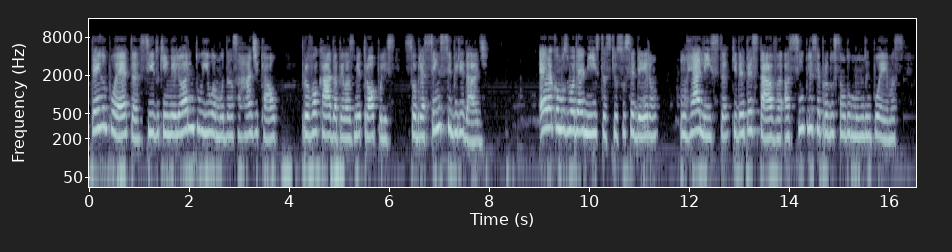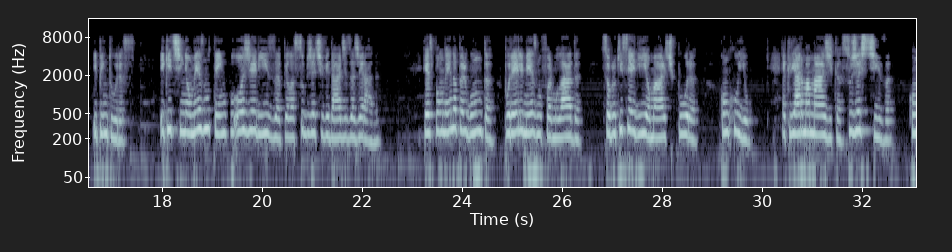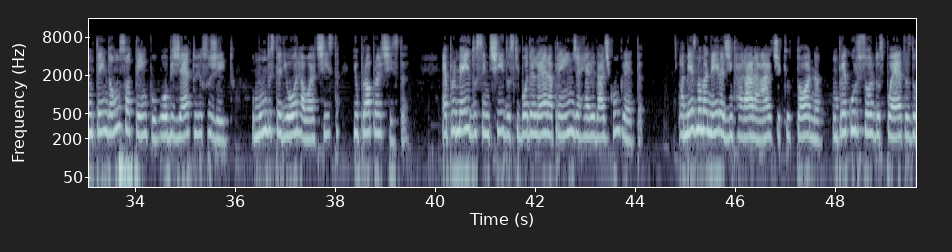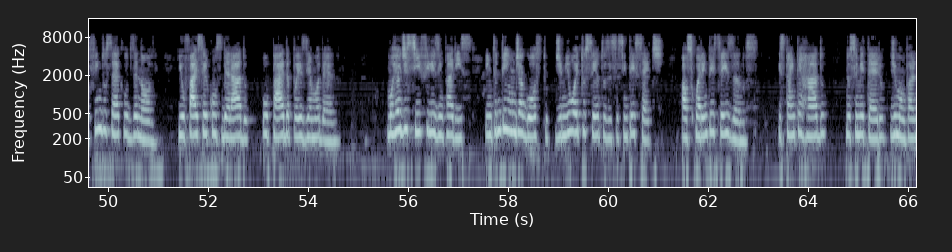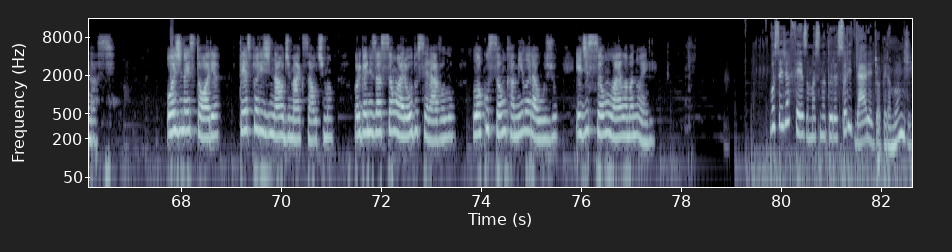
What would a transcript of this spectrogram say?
tendo o poeta sido quem melhor intuiu a mudança radical provocada pelas metrópoles sobre a sensibilidade. Era como os modernistas que o sucederam, um realista que detestava a simples reprodução do mundo em poemas e pinturas, e que tinha ao mesmo tempo ojeriza pela subjetividade exagerada respondendo à pergunta, por ele mesmo formulada, sobre o que seria uma arte pura, concluiu: é criar uma mágica sugestiva, contendo a um só tempo o objeto e o sujeito, o mundo exterior ao artista e o próprio artista. É por meio dos sentidos que Baudelaire apreende a realidade concreta. A mesma maneira de encarar a arte que o torna um precursor dos poetas do fim do século XIX e o faz ser considerado o pai da poesia moderna. Morreu de sífilis em Paris em 31 de agosto de 1867, aos 46 anos. Está enterrado no cemitério de Montparnasse. Hoje na história, texto original de Max Altman, organização Haroldo Cerávolo, locução Camila Araújo, edição Laila Manoeli. Você já fez uma assinatura solidária de Opera Mundi?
